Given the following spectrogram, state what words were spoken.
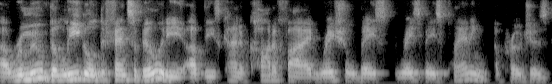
uh, removed the legal defensibility of these kind of codified racial-based, race-based planning approaches.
